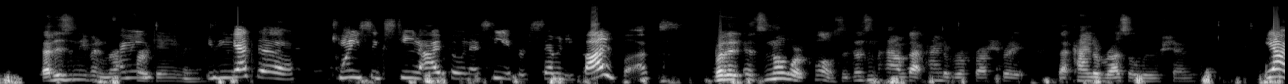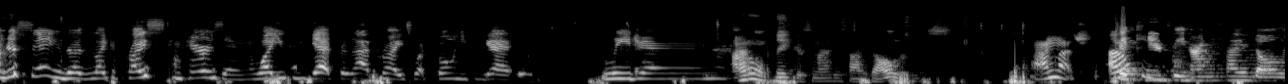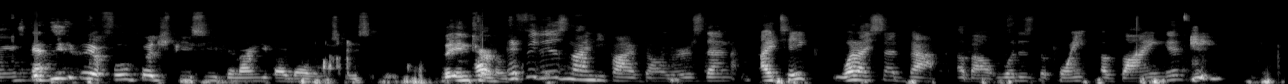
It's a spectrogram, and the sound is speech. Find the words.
That isn't even meant I mean, for gaming. You can get the 2016 iPhone SE for 75 bucks. But it, it's nowhere close. It doesn't have that kind of refresh rate, that kind of resolution. Yeah, I'm just saying that like a price comparison, what you can get for that price, what phone you can get. Legion. I don't think it's ninety five dollars. I'm not sure. I It can't be ninety five dollars. It's That's basically a full fledged PC for ninety five dollars, basically. The internal. If it is ninety five dollars, then I take what I said back about what is the point of buying it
